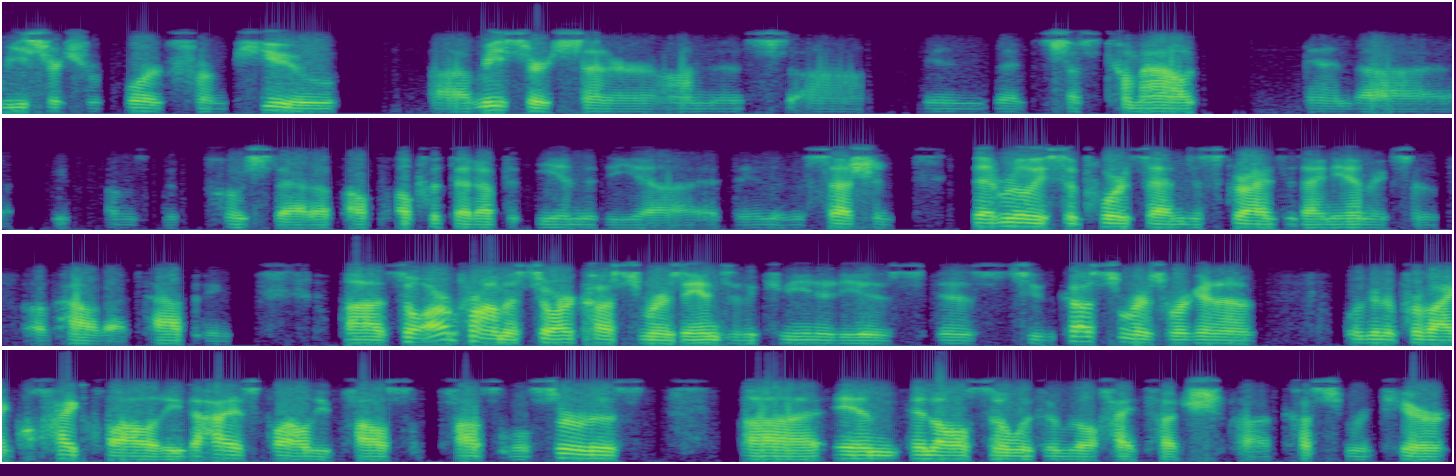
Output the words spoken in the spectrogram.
research report from Pew uh, Research Center on this in, that's just come out, and I was going to post that up. I'll, I'll, put that up at the end of the at the end of the session. That really supports that and describes the dynamics of, of how that's happening. Uh, so our promise to our customers and to the community is, is to the customers we're going to we're going to provide high quality, the highest quality possible, possible service uh, and, and also with a real high-touch uh, customer care,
